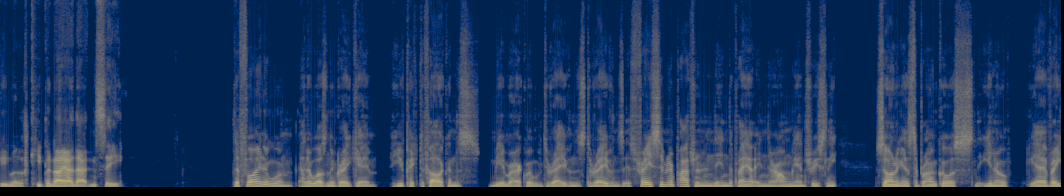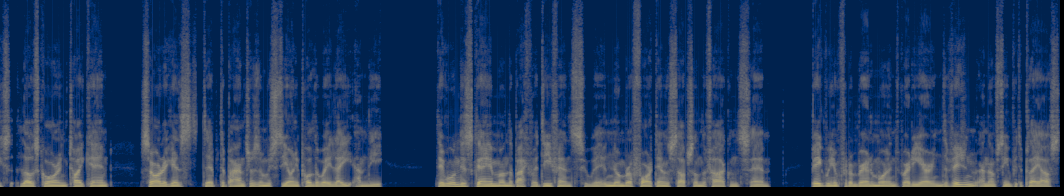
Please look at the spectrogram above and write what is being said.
we will keep an eye on that and see. The final one, and it wasn't a great game. You picked the Falcons. Me and Mark went with the Ravens. The Ravens, it's very similar pattern in, in the play in their home games recently. Saw against the Broncos, you know, yeah, very low scoring, tight game. Saw against the, the Panthers, in which they only pulled away late, and the they won this game on the back of a defense with a number of fourth down stops on the Falcons. Um, big win for them, bearing in mind where they are in the division and obviously with the playoffs.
